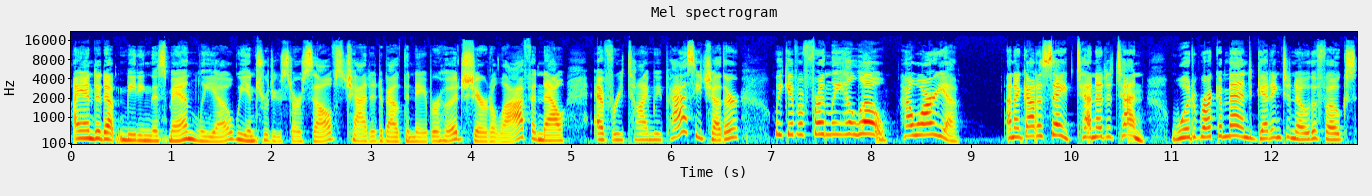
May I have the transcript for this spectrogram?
I ended up meeting this man, Leo. We introduced ourselves, chatted about the neighborhood, shared a laugh, and now every time we pass each other, we give a friendly hello. How are you? And I gotta say, 10 out of 10 would recommend getting to know the folks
